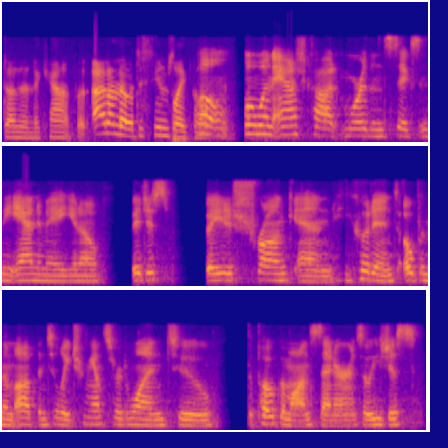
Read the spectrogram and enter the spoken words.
done an account, but I don't know. It just seems like the Well, well, when Ash caught more than six in the anime, you know, they just they just shrunk, and he couldn't open them up until he transferred one to the Pokemon Center, and so he just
